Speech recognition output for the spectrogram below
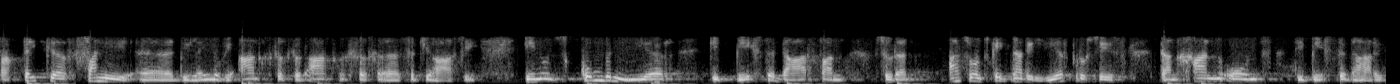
praktyke van die uh, die lyn of die aangesig tot aangesig uh, situasie. En ons kombineer die beste daarvan sodat as ons kyk na die leerproses dan gaan ons die beste daarin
